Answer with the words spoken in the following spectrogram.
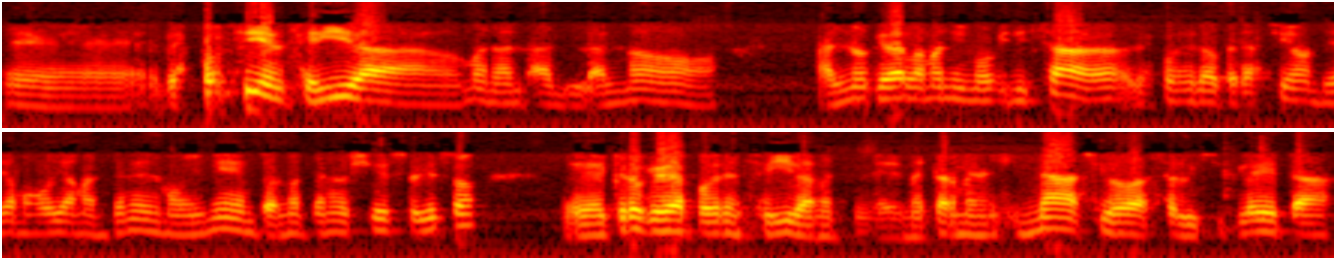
Eh, después sí, enseguida, bueno, al, no al no quedar la mano inmovilizada, después de la operación, digamos, voy a mantener el movimiento, al no tener yeso y eso, eh, creo que voy a poder enseguida eh, meterme en el gimnasio, hacer bicicleta,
